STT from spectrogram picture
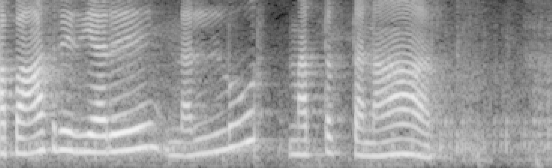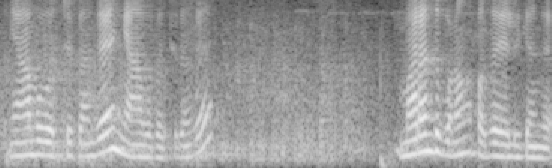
அப்போ ஆசிரியர் யார்? நல்லூர் நத்தத்தனார். ஞாபகம் வச்சுக்கோங்க ஞாபகம் வச்சுக்கோங்க. மறந்து போனவங்க பக்கத்தில் எழுதிக்கோங்க.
